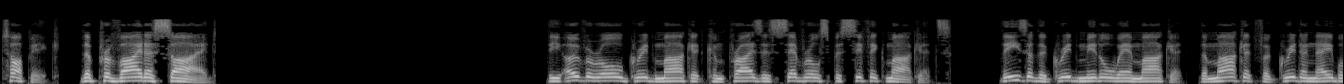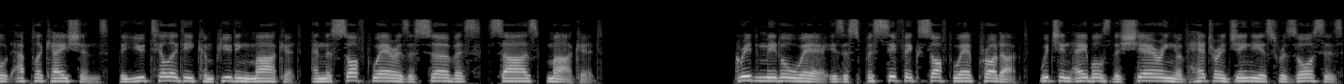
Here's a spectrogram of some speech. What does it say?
The provider side The overall grid market comprises several specific markets. These are the grid middleware market, the market for grid-enabled applications, the utility computing market, and the software as a service market. Grid middleware is a specific software product, which enables the sharing of heterogeneous resources,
